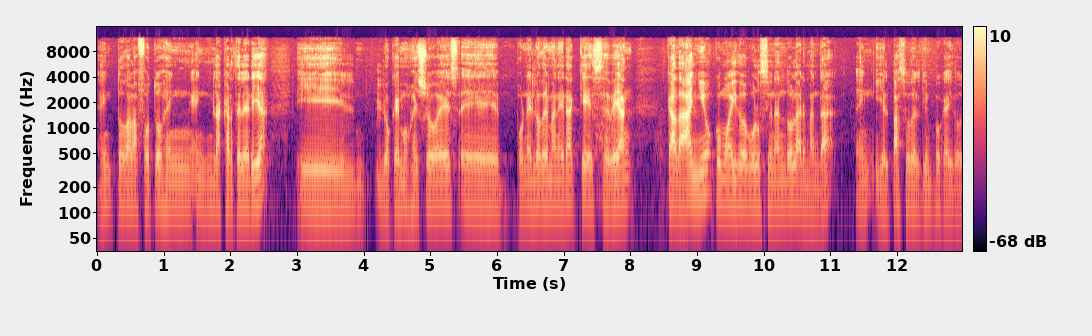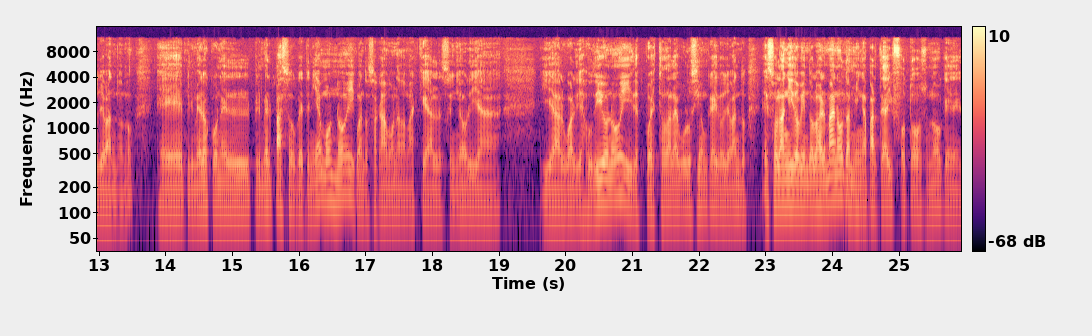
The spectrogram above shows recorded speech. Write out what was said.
en todas las fotos en, las cartelerías y lo que hemos hecho es eh, ponerlo de manera que se vean cada año cómo ha ido evolucionando la hermandad y el paso del tiempo que ha ido llevando. ¿no? Eh, primero con el primer paso que teníamos ¿no? y cuando sacábamos nada más que al Señor y, y al guardia judío ¿no? y después toda la evolución que ha ido llevando. Eso lo han ido viendo los hermanos, también aparte hay fotos ¿no? que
